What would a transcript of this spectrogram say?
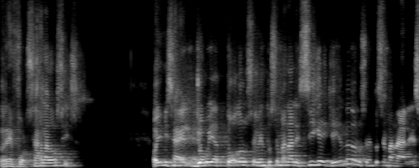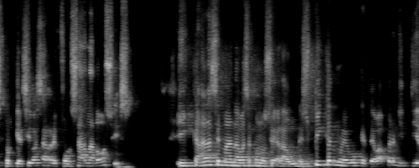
reforzar la dosis. Oye, Misael, yo voy a todos los eventos semanales, sigue yendo a los eventos semanales porque así vas a reforzar la dosis. Y cada semana vas a conocer a un speaker nuevo que te va a permitir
